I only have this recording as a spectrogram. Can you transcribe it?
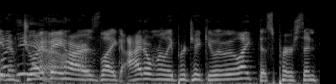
They're and like, if Joy. Behar is like, I don't really particularly like this person,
